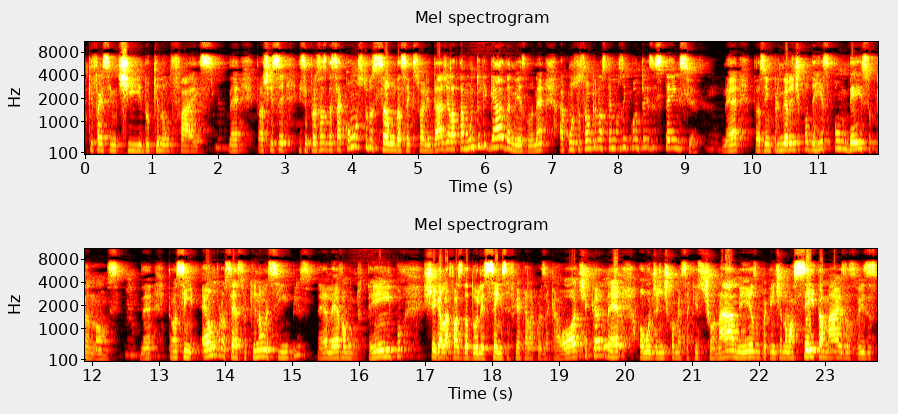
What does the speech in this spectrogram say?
O que faz sentido, o que não faz, né? Então acho que esse, esse processo dessa construção da sexualidade, ela está muito ligada mesmo, né? A construção que nós temos enquanto existência, né? Então assim, primeiro a gente poder responder isso para nós, né? Então assim, é um processo que não é simples, né? Leva muito tempo, chega lá a fase da adolescência, fica aquela coisa caótica, né? Onde a gente começa a questionar mesmo, porque a gente não aceita mais às vezes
